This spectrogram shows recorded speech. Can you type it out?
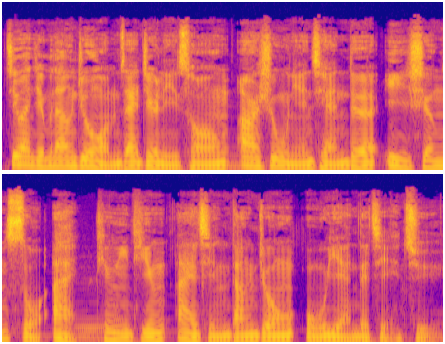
今晚节目当中，我们在这里从二十五年前的一生所爱，听一听爱情当中无言的结局。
